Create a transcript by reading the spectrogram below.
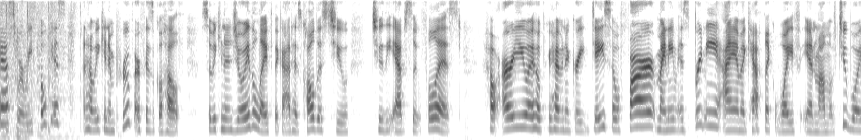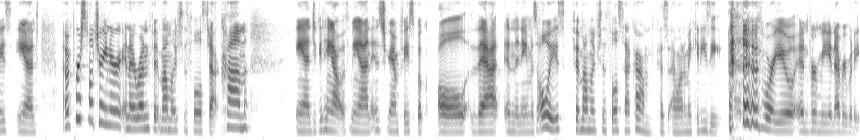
podcast, where we focus on how we can improve our physical health so we can enjoy the life that God has called us to to the absolute fullest. How are you? I hope you're having a great day so far. My name is Brittany. I am a Catholic wife and mom of two boys, and I'm a personal trainer and I run fitmomlifetothefullest.com. And you can hang out with me on Instagram, Facebook, all that. And the name is always fitmomlifetothefullest.com because I want to make it easy for you and for me and everybody.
